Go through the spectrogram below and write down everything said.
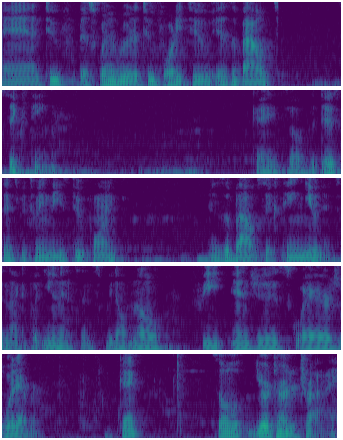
And two, the square root of 242 is about 16. Okay, so the distance between these two points is about 16 units. And I can put units since we don't know feet, inches, squares, whatever. Okay, so your turn to try.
